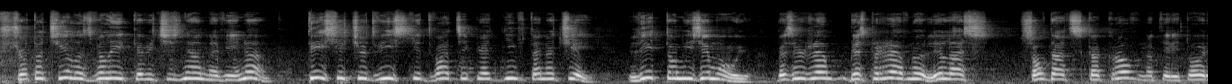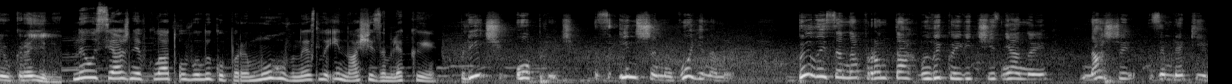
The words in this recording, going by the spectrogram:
що точилась Велика Вітчизняна війна, 1225 днів та ночей, літом і зимою, безперерв- безперервно лилась солдатська кров на території України. Неосяжний вклад у велику перемогу внесли і наші земляки. Пліч опліч з іншими воїнами билися на фронтах Великої Вітчизняної наші земляки.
